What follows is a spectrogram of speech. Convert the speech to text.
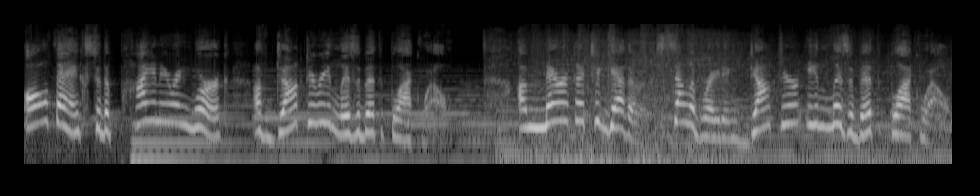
All thanks to the pioneering work of Dr. Elizabeth Blackwell. America Together, celebrating Dr. Elizabeth Blackwell.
